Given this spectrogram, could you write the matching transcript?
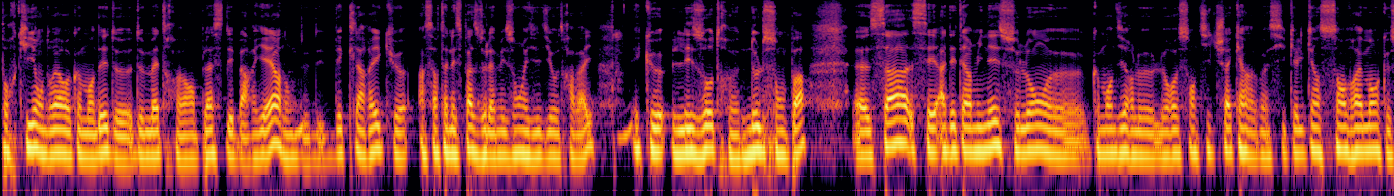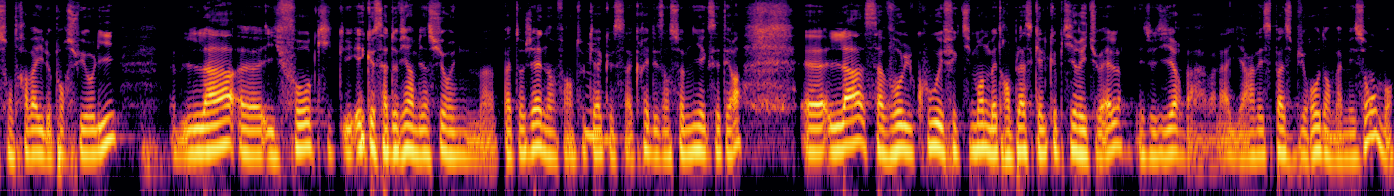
pour qui on devrait recommander de, de mettre en place des barrières, donc de, de déclarer qu'un certain espace de la maison est dédiée au travail et que les autres ne le sont pas. Euh, ça, c'est à déterminer selon euh, comment dire le, ressenti de chacun. Si quelqu'un sent vraiment que son travail le poursuit au lit, Là, euh, il faut et que ça devient bien sûr une pathogène, enfin en tout cas mm. que ça crée des insomnies, etc. Euh, là, ça vaut le coup effectivement de mettre en place quelques petits rituels et de dire, bah voilà, il y a un espace bureau dans ma maison. Bon,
